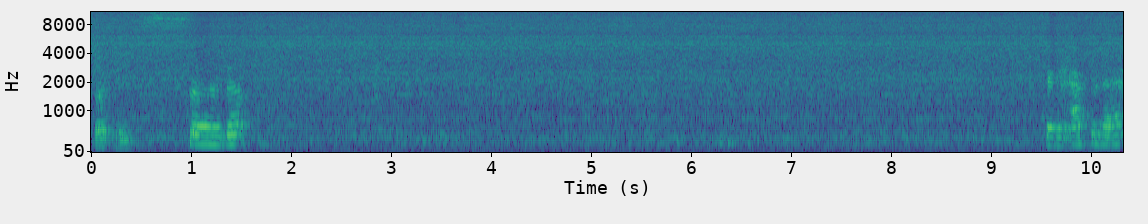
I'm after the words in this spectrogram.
so I can stir it up. And then after that,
